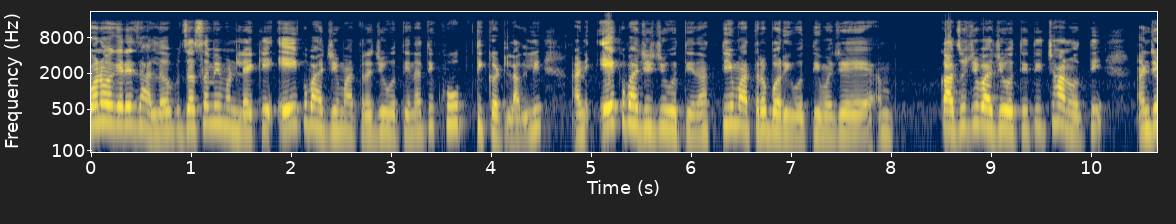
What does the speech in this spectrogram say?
जेवण वगैरे झालं जसं मी म्हणलं की एक भाजी मात्र जी होती ना ती खूप तिखट लागली. आणि एक भाजी जी होती ना ती मात्र बरी होती. म्हणजे काजूची भाजी होती ती छान होती. आणि जे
